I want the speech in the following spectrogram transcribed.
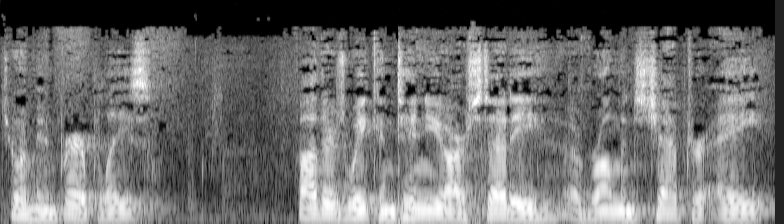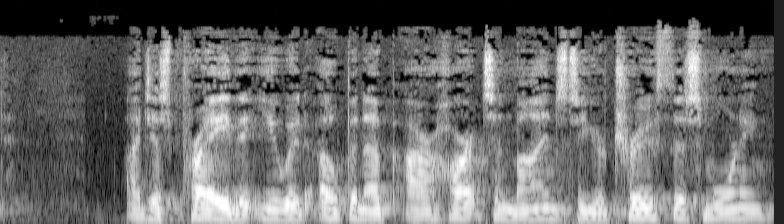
Join me in prayer, please. Father, as we continue our study of Romans chapter 8, I just pray that you would open up our hearts and minds to your truth this morning.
